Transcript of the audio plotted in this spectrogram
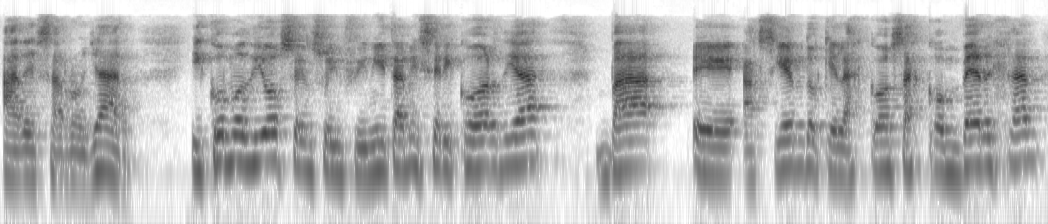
a desarrollar y cómo Dios en su infinita misericordia va eh, haciendo que las cosas converjan,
